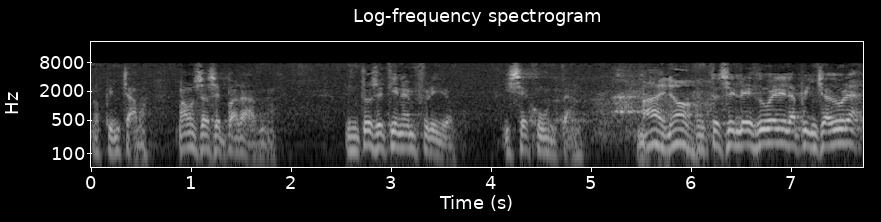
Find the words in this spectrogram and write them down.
nos pinchamos. Vamos a separarnos. Entonces tienen frío y se juntan. Ay, no. Entonces les duele la pinchadura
